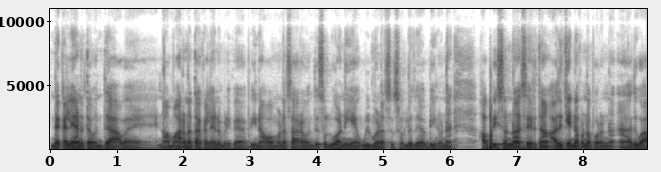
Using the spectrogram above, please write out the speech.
இந்த கல்யாணத்தை வந்து அவ நான் மாறனை தான் கல்யாணம் பண்ணிப்பேன் அப்படின்னு அவள் மனசார வந்து சொல்லுவான்னு என் உள் மனசு சொல்லுது அப்படின்னோடனே அப்படி சொன்னால் சரி தான் அதுக்கு என்ன பண்ண போகிறேன்னா அதுவா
